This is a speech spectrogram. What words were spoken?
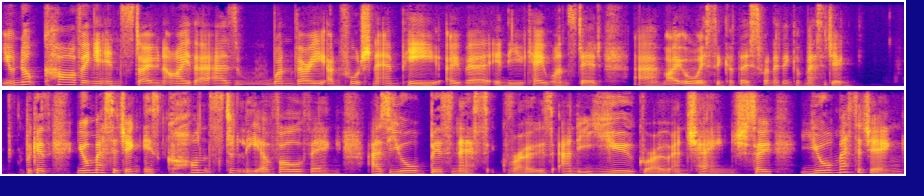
you're not carving it in stone either, as one very unfortunate MP over in the UK once did. Um, I always think of this when I think of messaging because your messaging is constantly evolving as your business grows and you grow and change. So your messaging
